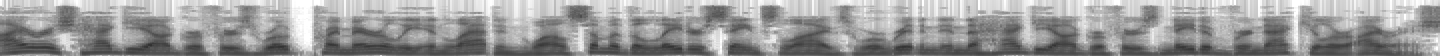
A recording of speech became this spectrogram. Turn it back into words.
Irish hagiographers wrote primarily in Latin while some of the later saints' lives were written in the hagiographer's native vernacular Irish.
